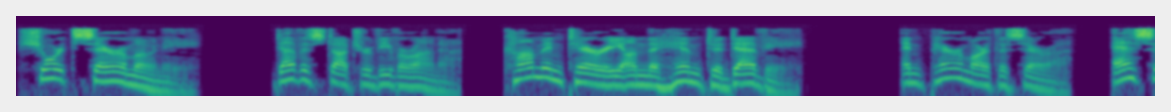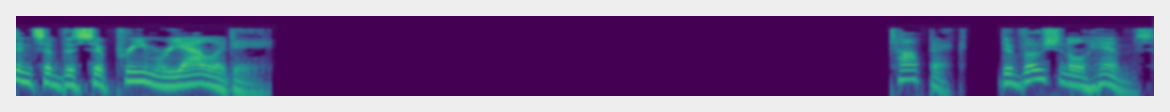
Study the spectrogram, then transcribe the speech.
short ceremony, Devastatra Vivarana, commentary on the hymn to Devi, and Paramarthasara, essence of the supreme reality. Devotional hymns.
